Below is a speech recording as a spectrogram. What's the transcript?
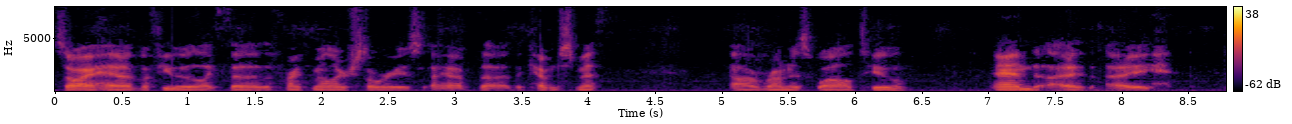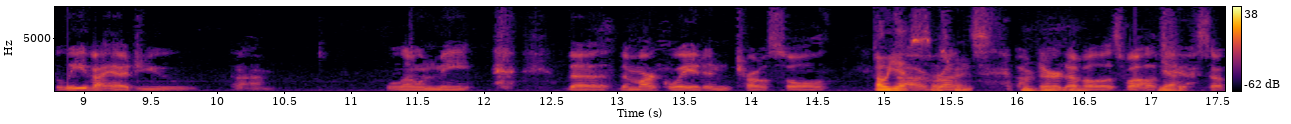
So I have a few like the the Frank Miller stories. I have the the Kevin Smith uh, run as well too, and I I believe I had you um, loan me the the Mark Waid and Charles Soule Oh yes, uh, runs Mhm. of Daredevil as well Yeah. too. So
